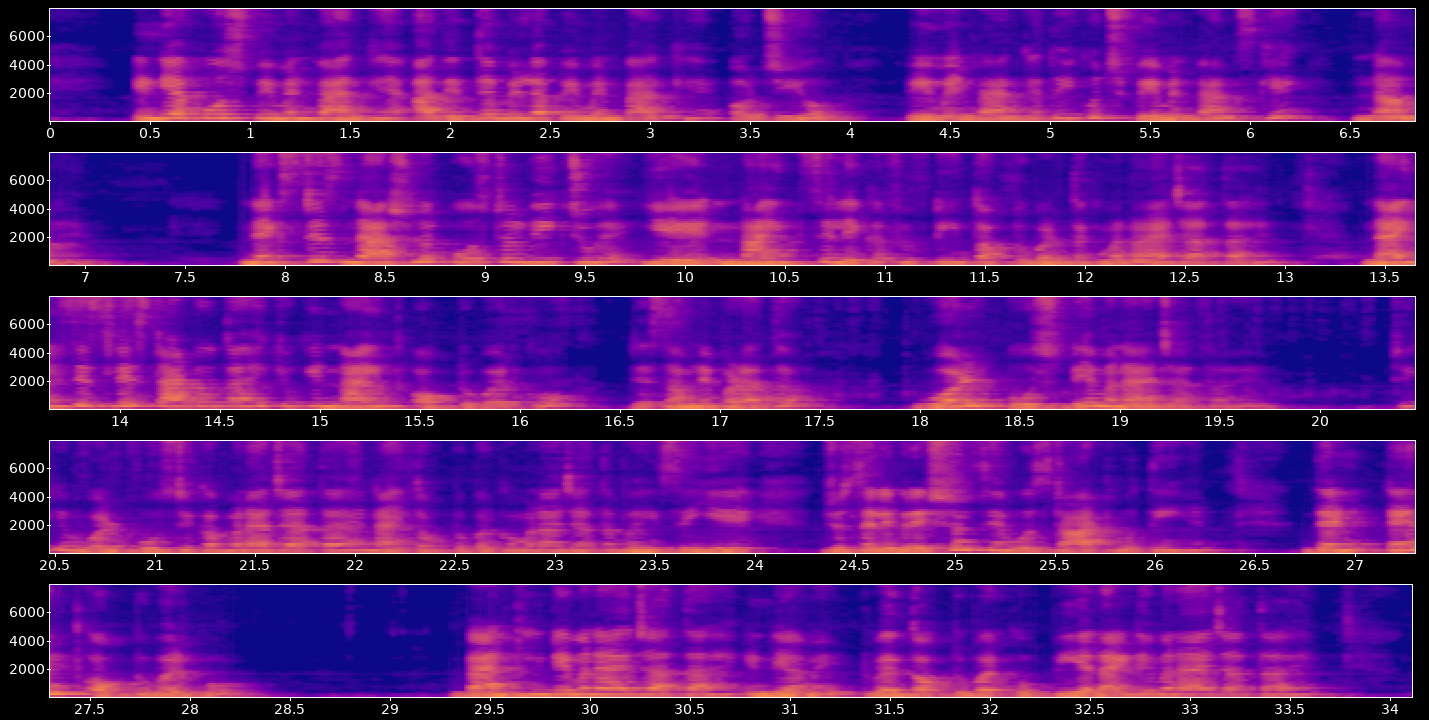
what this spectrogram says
इंडिया पोस्ट पेमेंट बैंक है आदित्य बिरला पेमेंट बैंक है और जियो पेमेंट बैंक है तो ये कुछ पेमेंट बैंक्स के नाम हैं। Next is national postal week जो है, ये नाइन्थ से लेकर फिफ्टींथ अक्टूबर तक मनाया जाता है। नाइन्थ से इसलिए स्टार्ट होता है क्योंकि नाइन्थ अक्टूबर को, जैसा हमने पढ़ा था वर्ल्ड पोस्ट डे मनाया जाता है। ठीक है वर्ल्ड पोस्ट डे कब मनाया जाता है? नाइन्थ अक्टूबर को मनाया जाता है। वहीं से ये जो सेलिब्रेशन हैं, वो स्टार्ट होती हैं। देन टेंथ अक्टूबर को बैंकिंग डे मनाया जाता है। इंडिया में ट्वेल्थ अक्टूबर को पीएलआई डे मनाया जाता है।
